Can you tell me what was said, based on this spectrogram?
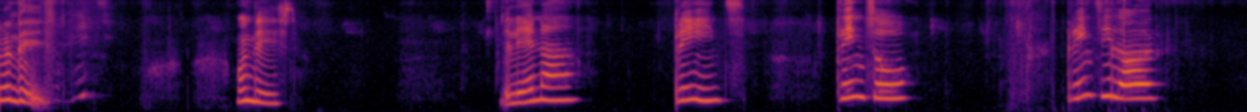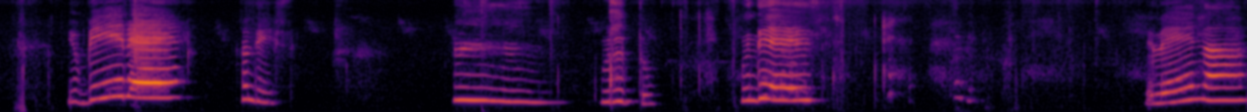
Unde ești? Unde ești? Elena? Prinț? Prințul? Prinților! Iubire! Unde ești? Mm, urâtul. Unde ești? Elena!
